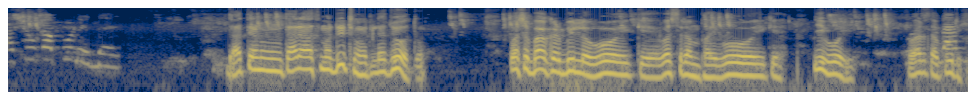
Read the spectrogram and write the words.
આટલું કાપુડી દે દાંતેણું તારા હાથમાં દીઠું એટલે જો તું. પછી બાકડ બિલો હોય કે વસરામભાઈ હોય કે એ હોય. વાર્તા પૂરી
